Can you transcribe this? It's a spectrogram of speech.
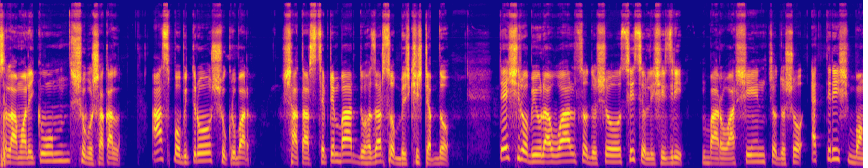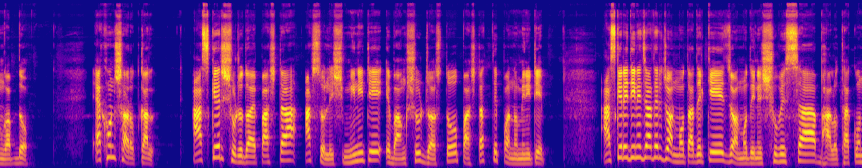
সালামু আলাইকুম, শুভ সকাল। আজ পবিত্র শুক্রবার, সাতাশ সেপ্টেম্বর দু হাজার চব্বিশ খ্রিস্টাব্দ। তেইশ রবিউল আউয়াল চোদ্দোশো ছেচল্লিশ হিজড়ি বারো আশ্বিন চোদ্দোশো একত্রিশ বঙ্গাব্দ। এখন শরৎকাল। আজকের সূর্যোদয় পাঁচটা আটচল্লিশ মিনিটে এবং সূর্যাস্ত পাঁচটা তেপ্পান্ন মিনিটে। আজকের এই দিনে যাদের জন্ম, তাদেরকে জন্মদিনের শুভেচ্ছা। ভালো থাকুন,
